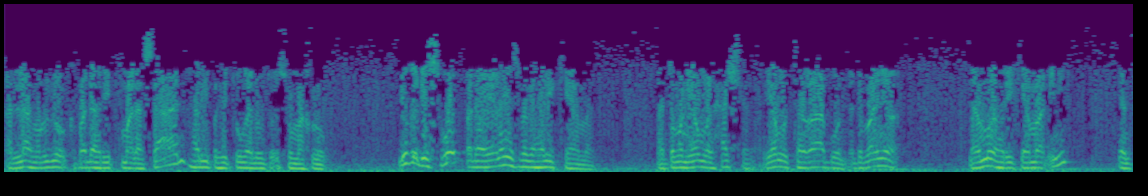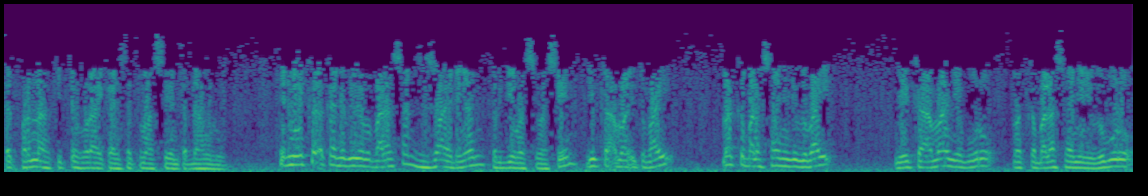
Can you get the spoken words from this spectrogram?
adalah merujuk kepada hari pemalasan, hari perhitungan untuk semua makhluk. Juga disebut pada ayat lain sebagai hari kiamat. Ataupun Yaumul Hasyr, Yaumul Taghabun. Ada banyak nama hari kiamat ini yang tak pernah kita huraikan satu masa yang terdahulu. Jadi mereka akan diberi balasan sesuai dengan kerja masing-masing. Jika amal itu baik, maka balasannya juga baik. Jika amalnya buruk, maka balasannya juga buruk.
